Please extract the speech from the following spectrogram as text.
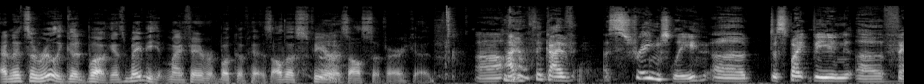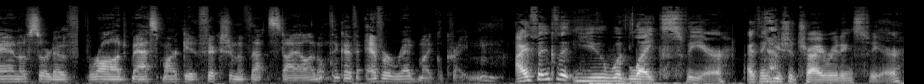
and it's a really good book. It's maybe my favorite book of his, although Sphere is also very good. Uh, I don't think I've, strangely, uh, despite being a fan of sort of broad mass market fiction of that style, I don't think I've ever read Michael Crichton. I think that you would like Sphere. I think Yeah. you should try reading Sphere.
